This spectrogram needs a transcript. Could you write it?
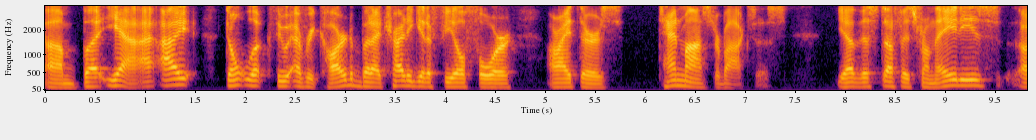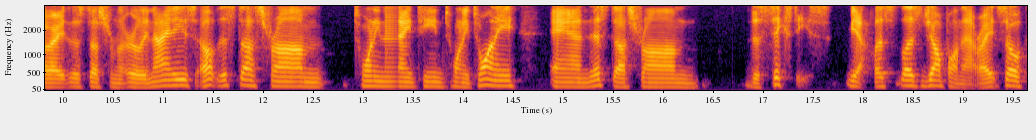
Um, but yeah, I, I don't look through every card, but I try to get a feel for all right, there's 10 monster boxes. Yeah, this stuff is from the 80s. All right, this stuff's from the early 90s. Oh, this stuff's from 2019, 2020, and this stuff's from the 60s. Yeah, let's let's jump on that, right? So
